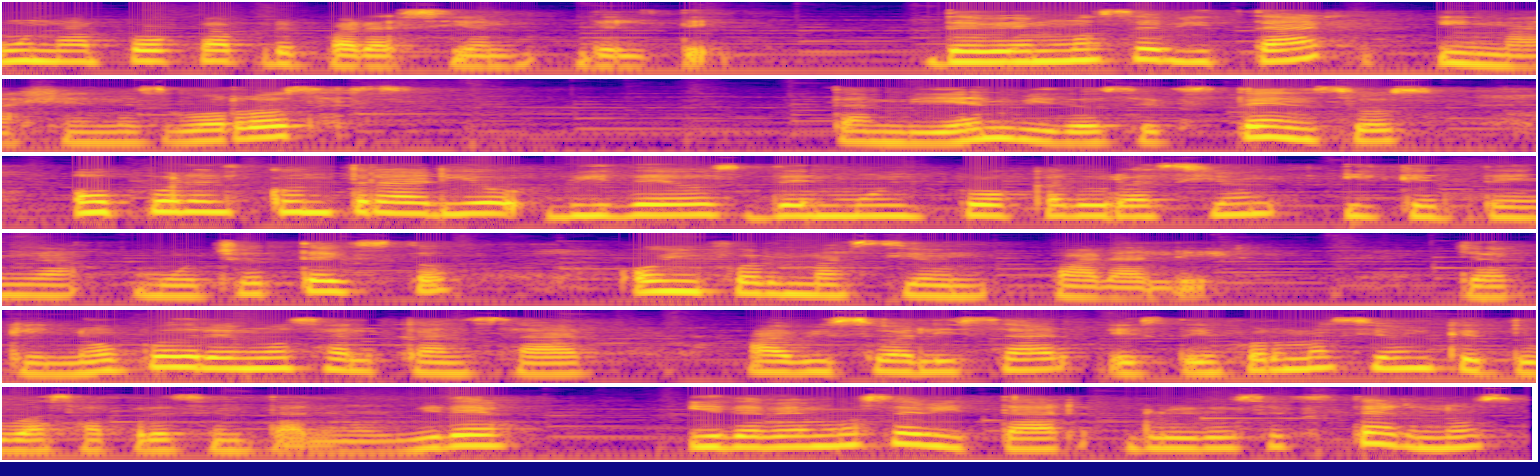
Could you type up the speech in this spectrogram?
una poca preparación del tema. Debemos evitar imágenes borrosas. También videos extensos o por el contrario videos de muy poca duración y que tenga mucho texto o información para leer, ya que no podremos alcanzar a visualizar esta información que tú vas a presentar en el video y debemos evitar ruidos externos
